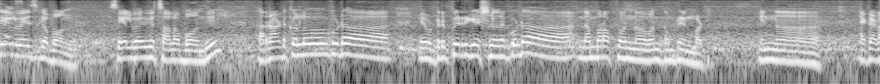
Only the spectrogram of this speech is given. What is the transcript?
సేల్ వైజ్గా బాగుందా. సేల్ వైజ్గా చాలా బాగుంది. కర్ణాటకలో కూడా మేము డ్రిప్ ఇరిగేషన్లో కూడా number of one one company అనమాట ఇన్ ఎక్కడ?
